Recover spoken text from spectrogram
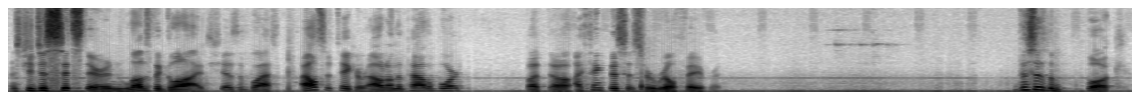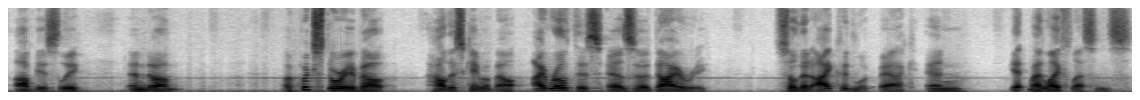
And she just sits there and loves the glide. She has a blast. I also take her out on the paddleboard, but uh, I think this is her real favorite. This is the book, obviously. And um, a quick story about how this came about. I wrote this as a diary so that I could look back and get my life lessons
